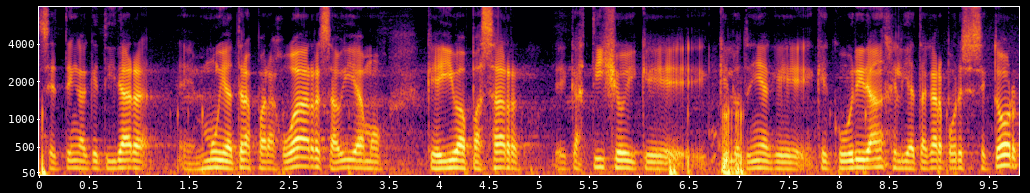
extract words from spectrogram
se tenga que tirar muy atrás para jugar, sabíamos que iba a pasar Castillo y que, lo tenía que, cubrir Ángel y atacar por ese sector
